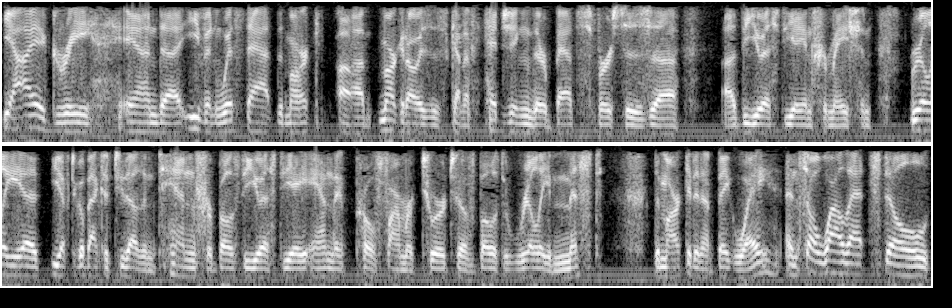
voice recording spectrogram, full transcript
Yeah, I agree. And uh, even with that, the mark, uh, market always is kind of hedging their bets versus uh, uh, the USDA information. Really, uh, you have to go back to 2010 for both the USDA and the Pro Farmer Tour to have both really missed the market in a big way. And so while that still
